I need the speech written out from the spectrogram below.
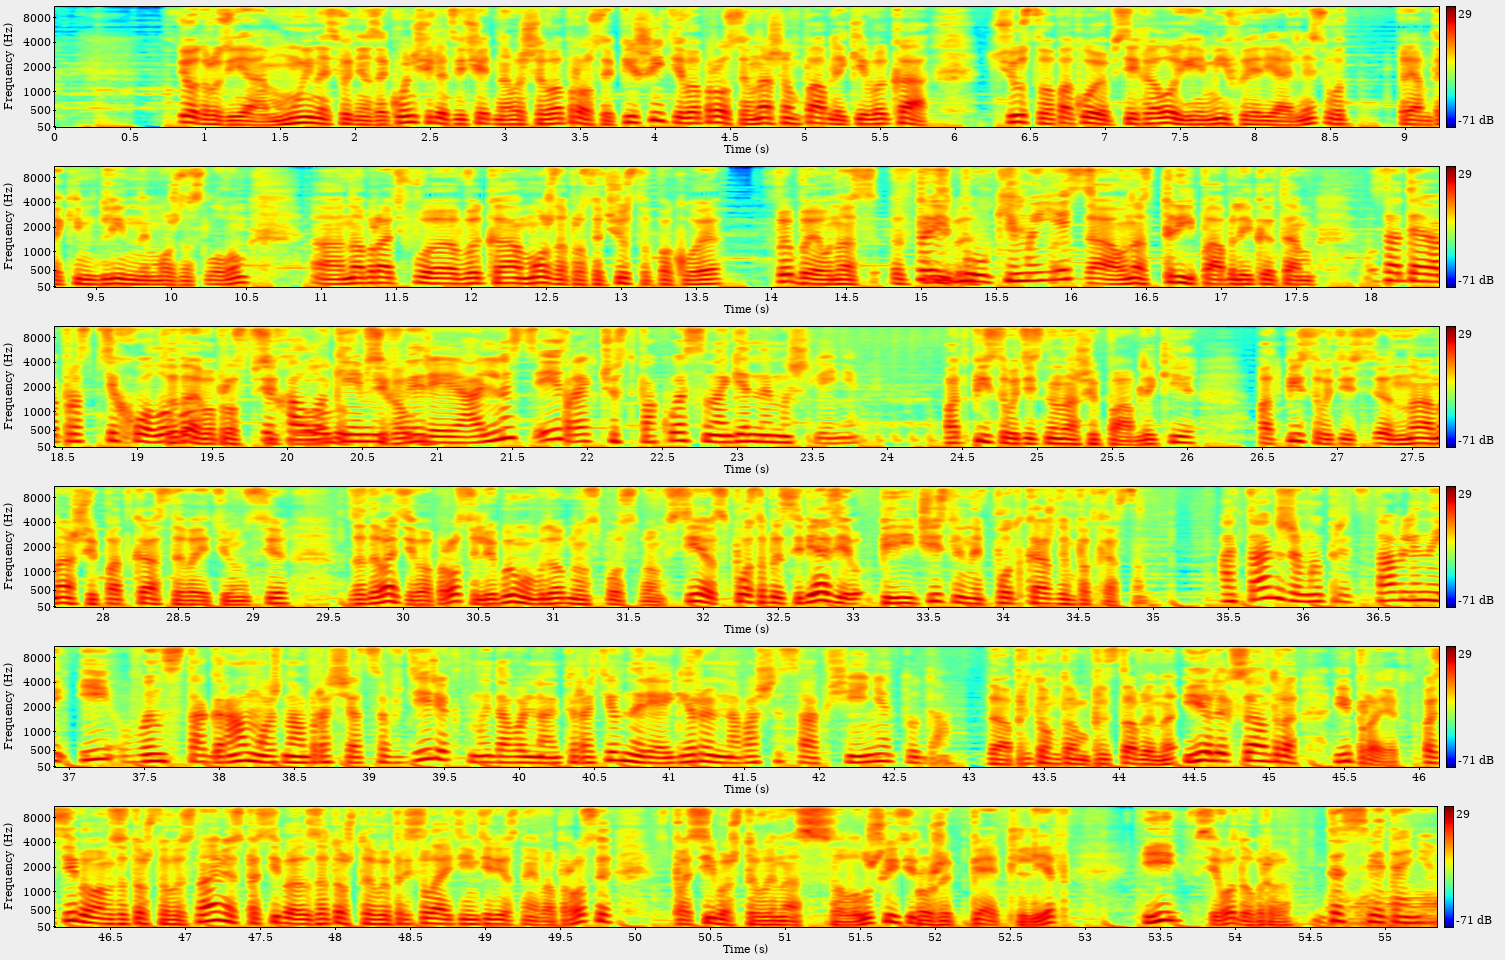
Все, друзья, мы на сегодня закончили отвечать на ваши вопросы. Пишите вопросы в нашем паблике ВК «Чувство покоя, психология, мифы и реальность». Вот прям таким длинным можно словом а, набрать в ВК. Можно просто «Чувство покоя». ФБ у нас... В три... Фейсбуке мы есть. Да, у нас три паблика там. Задай вопрос психологу. Задай вопрос психологу. Психология, миф и реальность. И проект «Чувство покоя. Саногенное мышление». Подписывайтесь на наши паблики. Подписывайтесь на наши подкасты в iTunes. Задавайте вопросы любым удобным способом. Все способы связи перечислены под каждым подкастом. А также мы представлены и в Инстаграм. Можно обращаться в Директ. Мы довольно оперативно реагируем на ваши сообщения туда. Да, при том там представлена и Александра, и проект. Спасибо вам за то, что вы с нами. Спасибо за то, что вы присылаете интересные вопросы. Спасибо, что вы нас слушаете уже пять лет. И всего доброго. До свидания.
